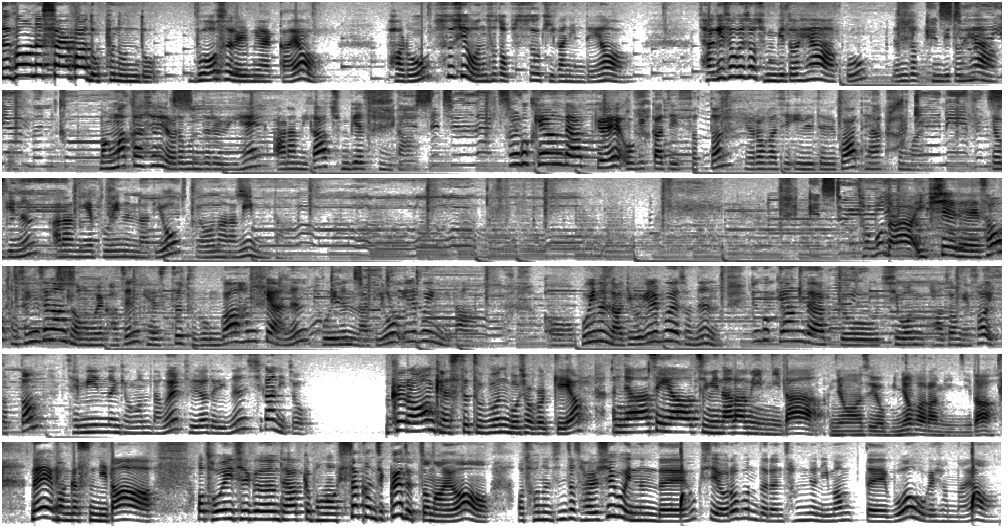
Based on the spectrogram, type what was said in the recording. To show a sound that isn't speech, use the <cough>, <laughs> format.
뜨거운 햇살과 높은 온도, 무엇을 의미할까요? 바로 수시 원서 접수 기간인데요. 자기소개서 준비도 해야 하고, 면접 준비도 해야 하고, 막막하실 여러분들을 위해 아람이가 준비했습니다. 한국해양대학교에 오기까지 있었던 여러 가지 일들과 대학생활. 여기는 아람이의 보이는 라디오 여운아람이입니다. 저보다 입시에 대해서 더 생생한 경험을 가진 게스트 두 분과 함께하는 보이는 라디오 1부입니다. 어, 보이는 라디오 1부에서는 한국해양대학교 지원 과정에서 있었던 재미있는 경험담을 들려드리는 시간이죠. 그럼 게스트 두 분 모셔볼게요. 안녕하세요. 지민아람이입니다. 안녕하세요. 민혁아람이입니다. 네, 반갑습니다. 어, 저희 지금 대학교 방학 시작한 지 꽤 됐잖아요. 어, 저는 진짜 잘 쉬고 있는데 혹시 여러분들은 작년 이맘때 뭐 하고 계셨나요?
